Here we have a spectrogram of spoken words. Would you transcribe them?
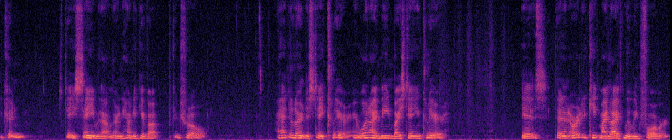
I couldn't stay sane without learning how to give up control. I had to learn to stay clear. And what I mean by staying clear is that in order to keep my life moving forward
